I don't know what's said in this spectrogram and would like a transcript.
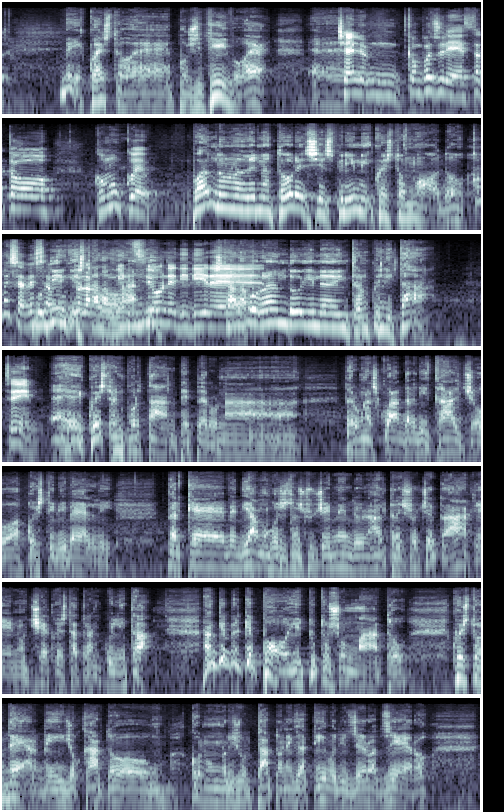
Beh, questo è positivo, eh. Eh, Cioè, l- come posso dire, è stato comunque Quando un allenatore si esprime in questo modo, Come se avesse avuto la convinzione di dire- Sta lavorando in, in tranquillità. sì. E questo è importante per una, per una squadra di calcio a questi livelli, perché vediamo cosa sta succedendo in altre società, che non c'è questa tranquillità. Anche perché poi, tutto sommato, questo derby giocato con un risultato negativo di 0 a 0,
